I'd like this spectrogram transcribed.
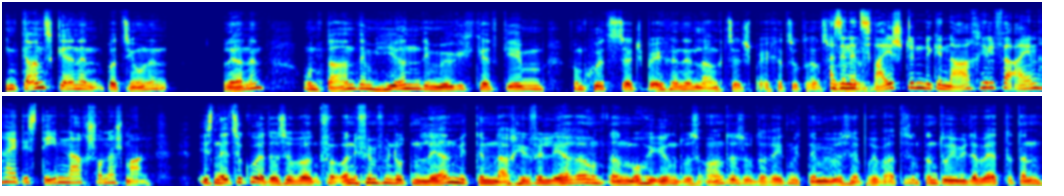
in ganz kleinen Portionen lernen und dann dem Hirn die Möglichkeit geben, vom Kurzzeitspeicher in den Langzeitspeicher zu transferieren. Also eine zweistündige Nachhilfeeinheit ist demnach schon ein Schmarrn ist nicht so gut. Also wenn ich fünf Minuten lerne mit dem Nachhilfelehrer und dann mache ich irgendwas anderes oder rede mit dem über sein Privates und dann tue ich wieder weiter, dann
